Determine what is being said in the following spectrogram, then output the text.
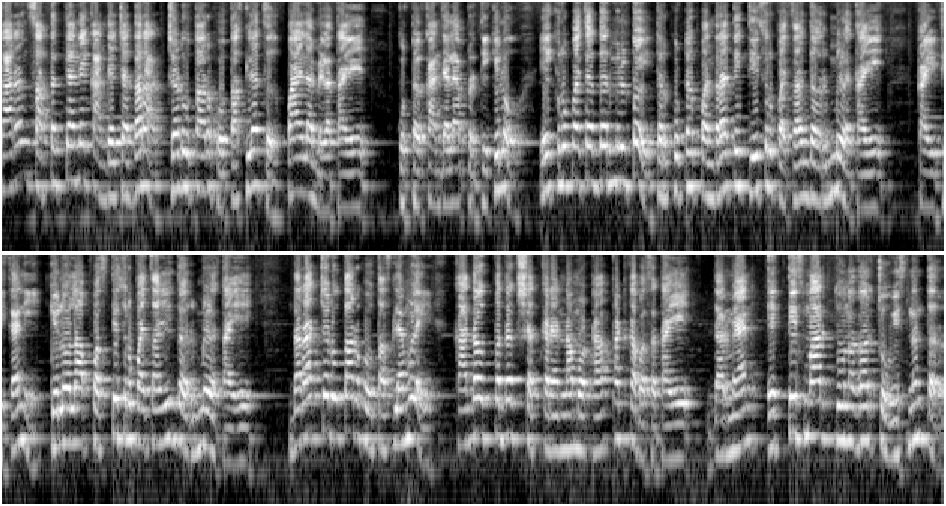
कारण सातत्याने कांद्याच्या दरात चढ उतार होत असल्याचं पाहायला मिळत आहे. कुठं कांद्याला प्रति किलो एक रुपयाचा दर मिळतोय तर कुठं पंधरा ते तीस रुपयाचा दर मिळत आहे. काही ठिकाणी किलोला पस्तीस रुपयाचाही दर मिळत आहे. दरात चढ उतार होत असल्यामुळे कांदा उत्पादक शेतकऱ्यांना मोठा फटका बसत आहे. दरम्यान एकतीस मार्च दोन हजार चोवीस नंतर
